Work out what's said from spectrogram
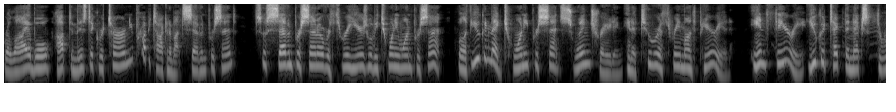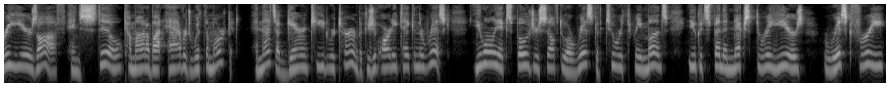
reliable, optimistic return, you're probably talking about 7%. So 7% over three years will be 21%. Well, if you can make 20% swing trading in a two or three month period, in theory, you could take the next three years off and still come out about average with the market. And that's a guaranteed return because you've already taken the risk. You only expose yourself to a risk of two or three months. You could spend the next three years risk free,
